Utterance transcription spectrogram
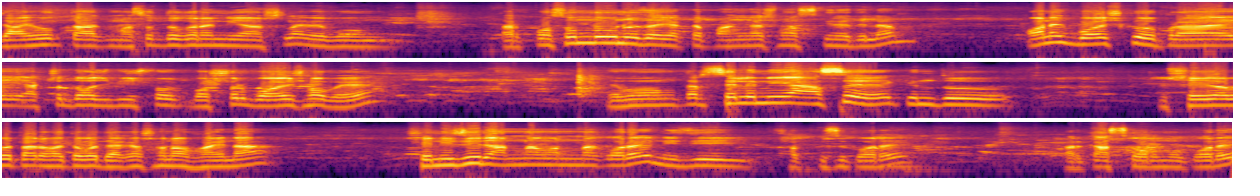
যাই হোক তাকে মাছের দোকানে নিয়ে আসলাম এবং তার পছন্দ অনুযায়ী একটা পাঙ্গাস মাছ কিনে দিলাম। অনেক বয়স্ক, প্রায় একশো দশ বিশ বছর বয়স হবে। এবং তার ছেলে মেয়ে আছে, কিন্তু সেইভাবে তার হয়তো দেখাশোনা হয় না। সে নিজেই রান্না বান্না করে, নিজেই সব কিছু করে, তার কাজকর্ম করে।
